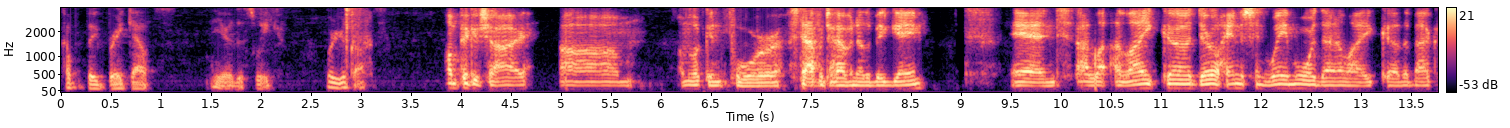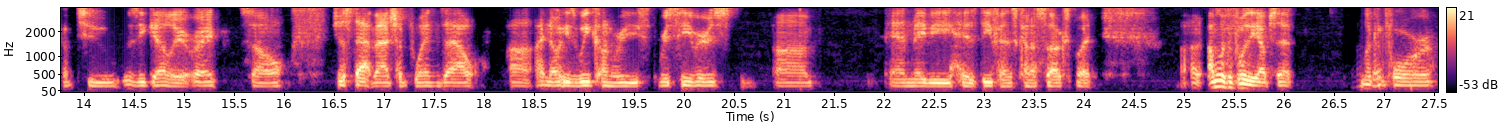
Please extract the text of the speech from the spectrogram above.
a couple big breakouts here this week. What are your thoughts? I'm picking shy. Um, I'm looking for Stafford to have another big game. And I, li- I like uh, Darrell Henderson way more than I like uh, the backup to Zeke Elliott, right? So just that matchup wins out. Uh, I know he's weak on re- receivers, um, and maybe his defense kind of sucks, but uh, I'm looking for the upset. Okay. Looking for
